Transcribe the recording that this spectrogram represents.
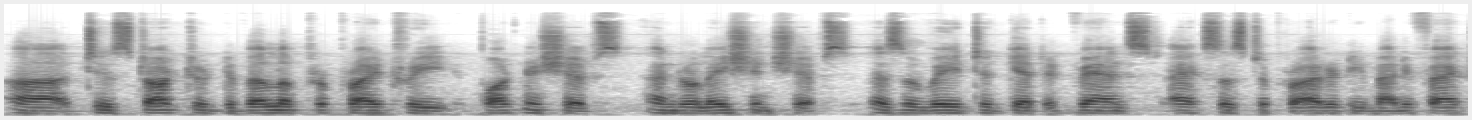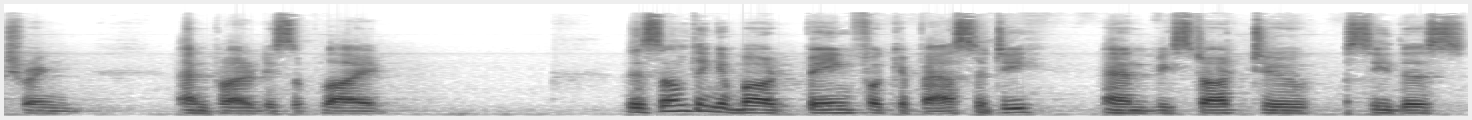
uh, to start to develop proprietary partnerships and relationships as a way to get advanced access to priority manufacturing and priority supply. There's something about paying for capacity, and we start to see this,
